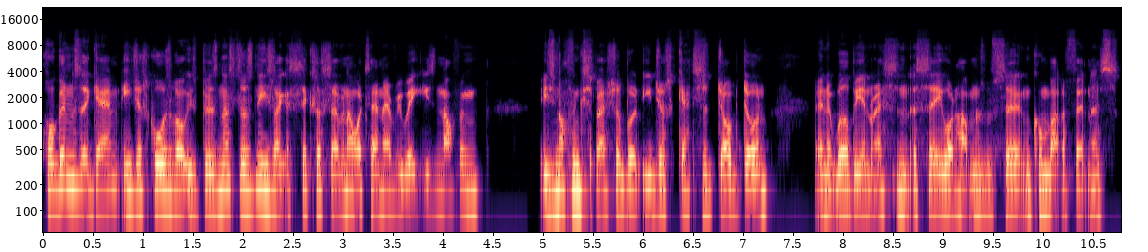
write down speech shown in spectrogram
Huggins again, he just goes about his business, doesn't he? He's like a six or seven out of ten every week. He's nothing, he's nothing special, but he just gets his job done and it will be interesting to see what happens with Cirkin combat to fitness,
